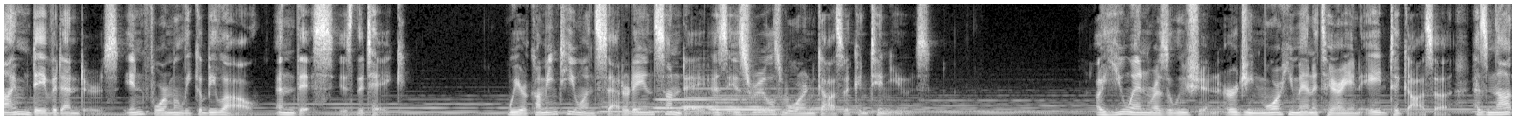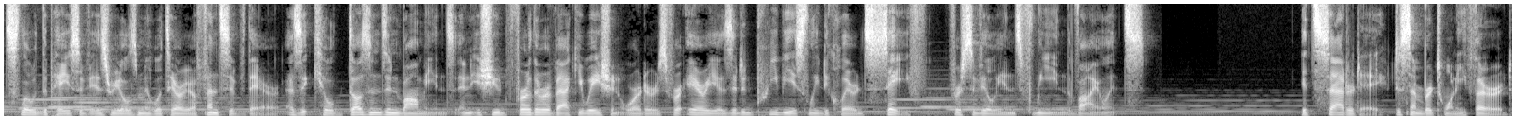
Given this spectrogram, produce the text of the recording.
I'm David Enders, in for Malika Bilal, and this is The Take. We are coming to you on Saturday and Sunday as Israel's war in Gaza continues. A UN resolution urging more humanitarian aid to Gaza has not slowed the pace of Israel's military offensive there, as it killed dozens in bombings and issued further evacuation orders for areas it had previously declared safe for civilians fleeing the violence. It's Saturday, December 23rd.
